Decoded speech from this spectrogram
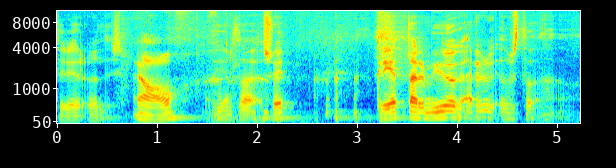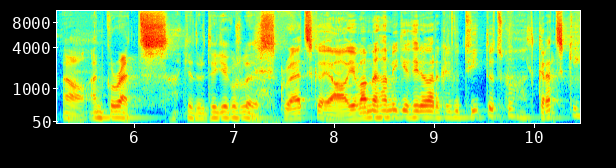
þegar ég er öldis Já, ég er náttúrulega Sveinn Gretar er mjög erfið þú veist það já, en Gretz Getur þú tekið eitthvað sliðis? Gretska, já, ég var með það mikið þegar ég var kringu tvítut sko, allt Gretski,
